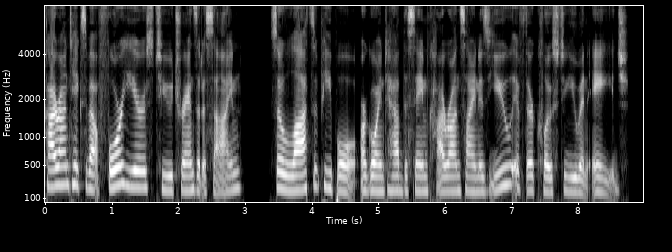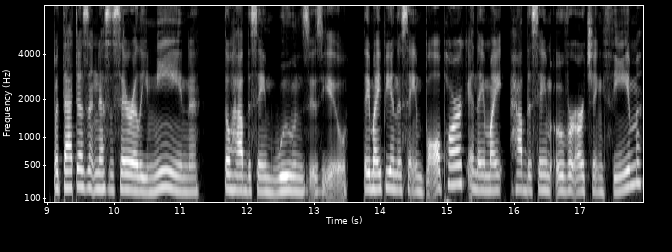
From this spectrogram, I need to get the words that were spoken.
Chiron takes about four years to transit a sign, so lots of people are going to have the same Chiron sign as you if they're close to you in age. But that doesn't necessarily mean they'll have the same wounds as you. They might be in the same ballpark and they might have the same overarching theme,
